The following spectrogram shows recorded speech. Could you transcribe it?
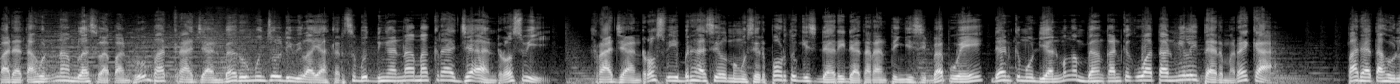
Pada tahun 1684, kerajaan baru muncul di wilayah tersebut dengan nama Kerajaan Roswi. Kerajaan Roswi berhasil mengusir Portugis dari dataran tinggi Zimbabwe dan kemudian mengembangkan kekuatan militer mereka. Pada tahun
